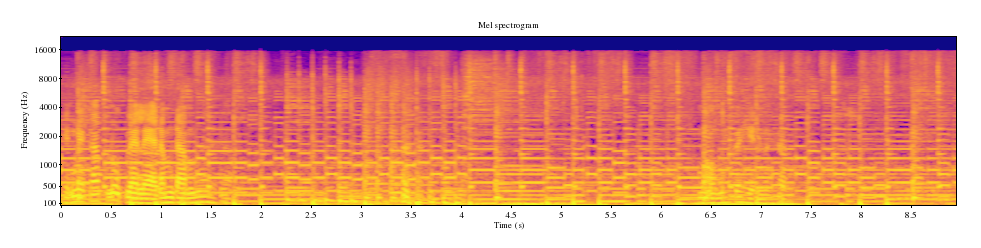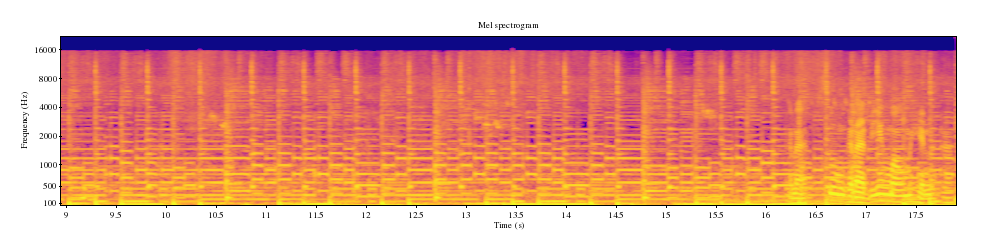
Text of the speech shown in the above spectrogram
เห็นไหมครับลูกแหล่ๆดำๆนะครับ เห็นนะครับขนาดซูมขนาดนี้ยังมองไม่เห็นนะครับ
